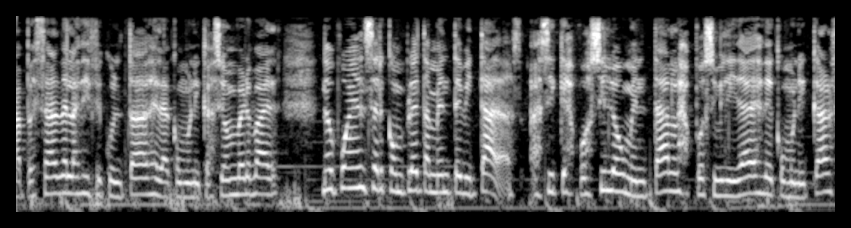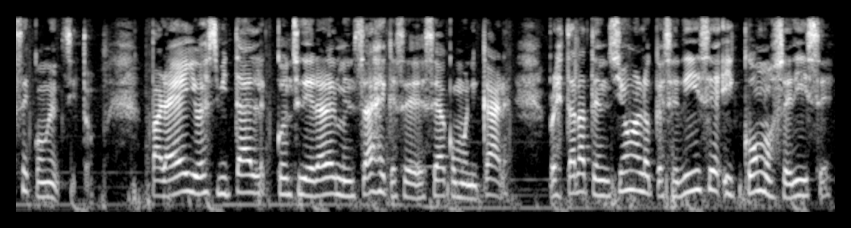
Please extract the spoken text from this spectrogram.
a pesar de las dificultades de la comunicación verbal, no pueden ser completamente evitadas, así que es posible aumentar las posibilidades de comunicarse con éxito. Para ello es vital considerar el mensaje que se desea comunicar, prestar atención a lo que se dice y cómo se dice,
